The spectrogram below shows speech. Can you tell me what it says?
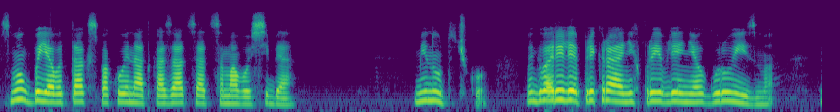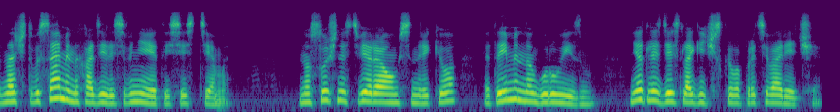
Смог бы я вот так спокойно отказаться от самого себя? Минуточку. Мы говорили при крайних проявлениях гуруизма. Значит, вы сами находились вне этой системы. Но сущность веры Аум Синрикё – это именно гуруизм. Нет ли здесь логического противоречия?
